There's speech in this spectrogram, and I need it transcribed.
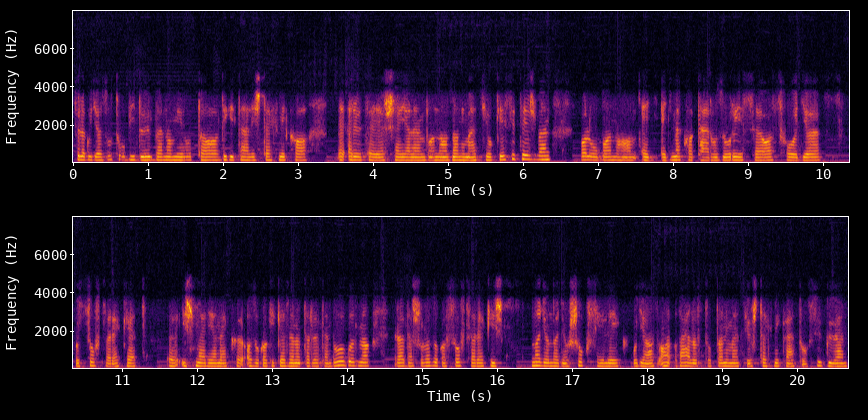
főleg ugye az utóbbi időben, amióta a digitális technika erőteljesen jelen van az animáció készítésben, valóban a, egy, egy meghatározó része az, hogy, hogy szoftvereket ismerjenek azok, akik ezen a területen dolgoznak, ráadásul azok a szoftverek is nagyon-nagyon sokfélék, ugye az a választott animációs technikától függően,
